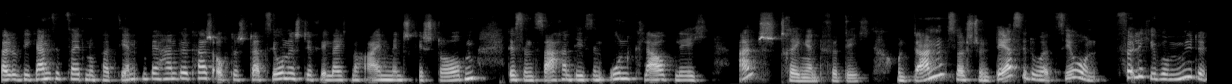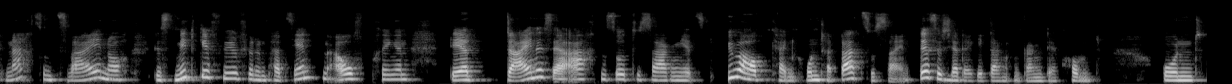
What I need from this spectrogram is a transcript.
weil du die ganze Zeit nur Patienten behandelt hast. Auf der Station ist dir vielleicht noch ein Mensch gestorben. Das sind Sachen, die sind unglaublich anstrengend für dich. Und dann sollst du in der Situation völlig übermüdet nachts um zwei noch das Mitgefühl für den Patienten aufbringen, der deines Erachtens sozusagen jetzt überhaupt keinen Grund hat, da zu sein. Das ist ja der Gedankengang, der kommt. Und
